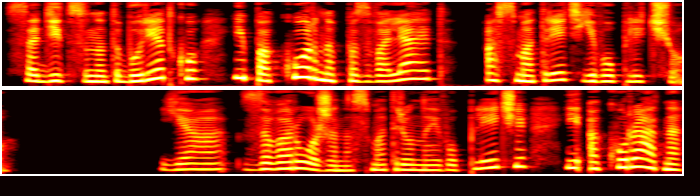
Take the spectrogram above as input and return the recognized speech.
Садится на табуретку и покорно позволяет осмотреть его плечо. Я завороженно смотрю на его плечи и аккуратно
